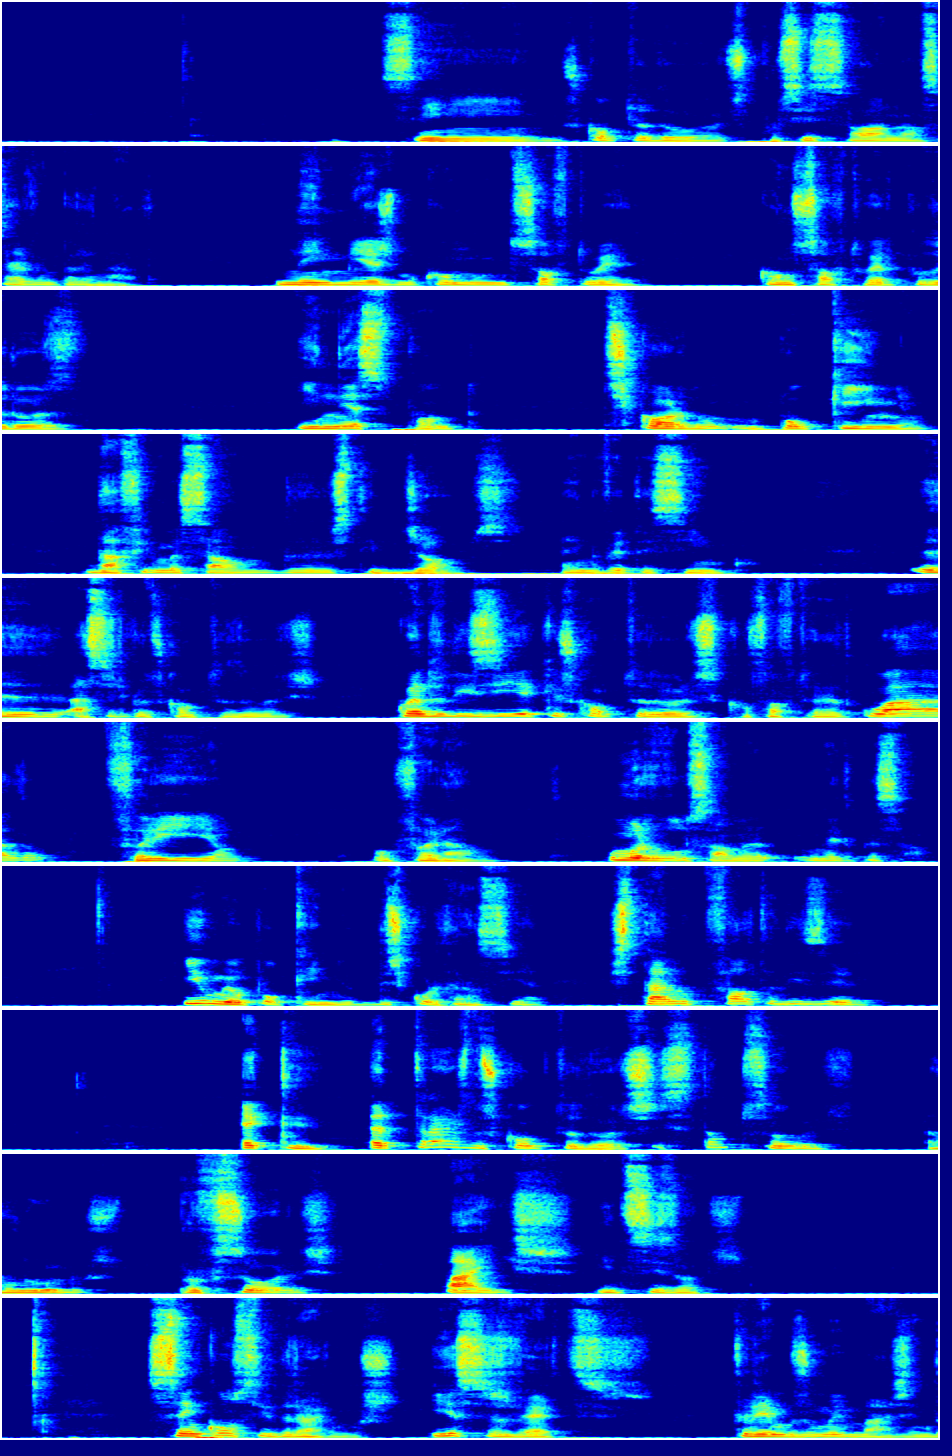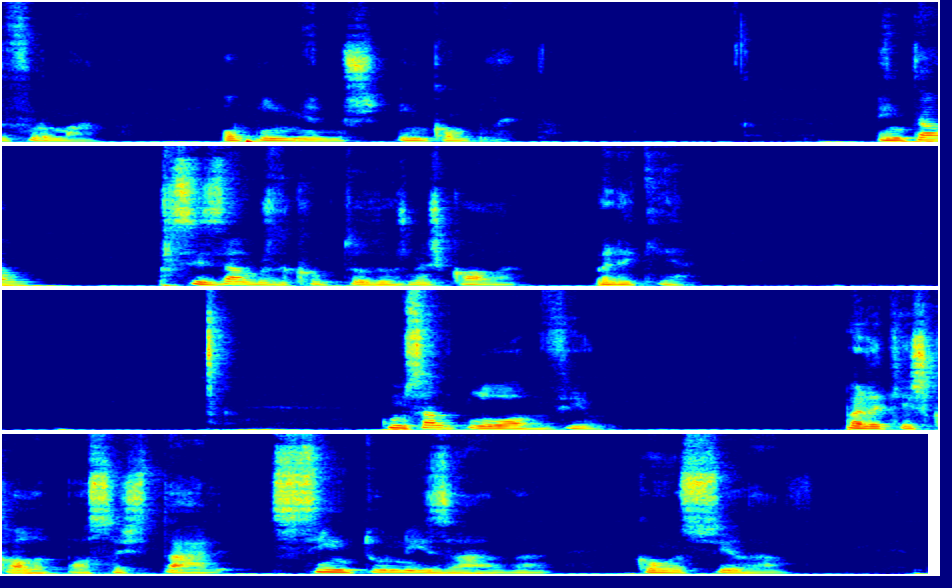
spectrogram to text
Sim, os computadores por si só não servem para nada, nem mesmo com muito software, com software poderoso. E nesse ponto discordo um pouquinho da afirmação de Steve Jobs em 95 eh, acerca dos computadores, quando dizia que os computadores com software adequado fariam ou farão uma revolução na, na educação. E o meu pouquinho de discordância está no que falta dizer. É que atrás dos computadores estão pessoas, alunos, professores, pais e decisores. Sem considerarmos esses vértices, teremos uma imagem deformada, ou pelo menos incompleta. Então, precisamos de computadores na escola para quê? Começando pelo óbvio, para que a escola possa estar sintonizada com a sociedade,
